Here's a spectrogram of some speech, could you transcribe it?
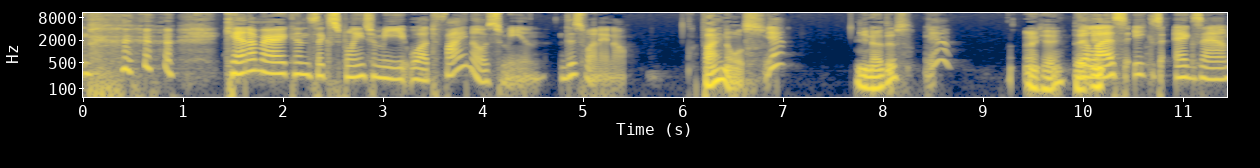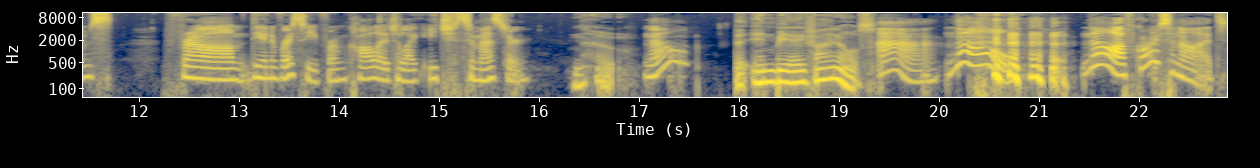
Can Americans explain to me what finals mean? This one I know. Finals. Yeah. You know this? Yeah. Okay. The, in- last ex- exams from the university, from college, like each semester. No. No? The NBA Finals. Ah, no. no, of course not.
